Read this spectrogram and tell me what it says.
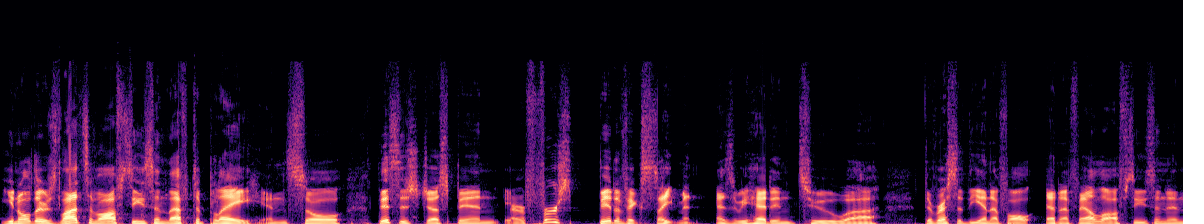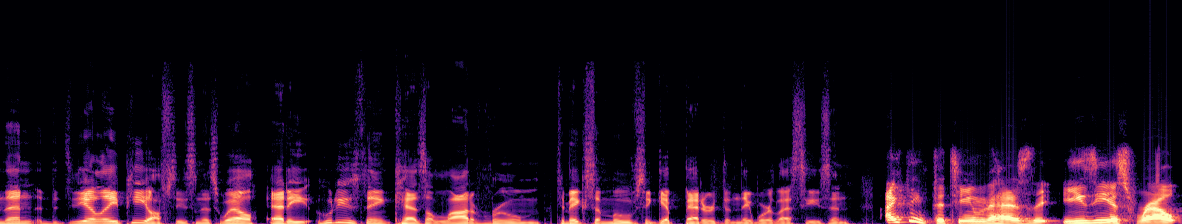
you know, there's lots of off-season left to play, and so this has just been our first bit of excitement as we head into uh, the rest of the NFL NFL offseason and then the DLAP offseason as well. Eddie, who do you think has a lot of room to make some moves and get better than they were last season? I think the team that has the easiest route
